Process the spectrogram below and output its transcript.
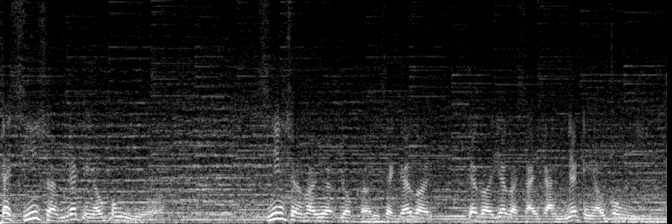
即係市場唔一定有公義喎，市場係弱肉強食嘅一個一個一個世界，唔一定有公義。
